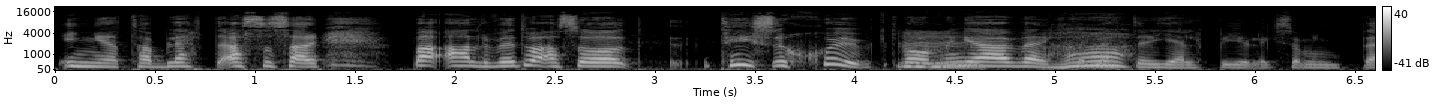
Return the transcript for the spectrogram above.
inga tabletter, alltså så här bara Alvedon, alltså det är så sjukt, vanliga värktabletter hjälper ju liksom inte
